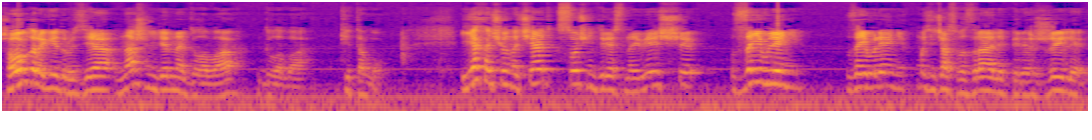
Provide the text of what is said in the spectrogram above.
Шалом, дорогие друзья! Наша недельная глава, глава Китово. И я хочу начать с очень интересной вещи, с заявлений. Заявлений. Мы сейчас в Израиле пережили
